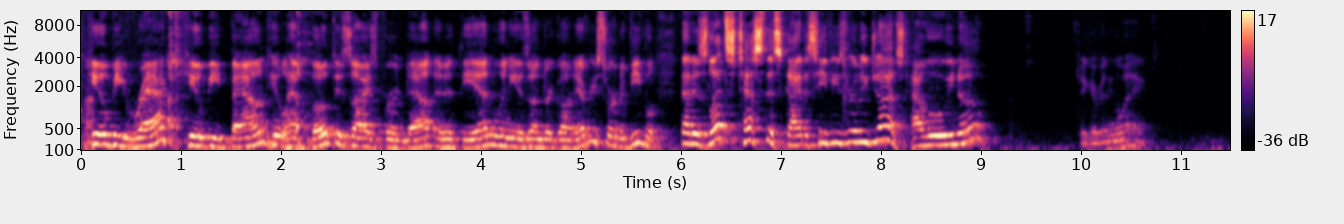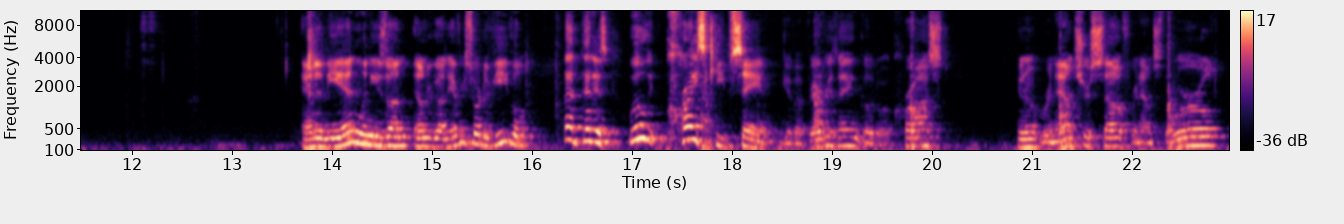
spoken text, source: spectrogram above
He'll be racked, he'll be bound, he'll have both his eyes burned out, and at the end, when he has undergone every sort of evil, that is, let's test this guy to see if he's really just. How will we know? Take everything away. And in the end, when he's un- undergone every sort of evil, that, that is, will Christ keeps saying, give up everything, go to a cross, you know, renounce yourself, renounce the world,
